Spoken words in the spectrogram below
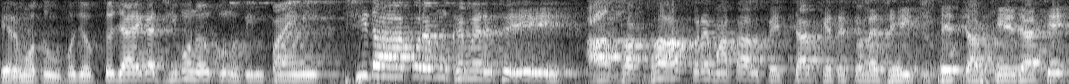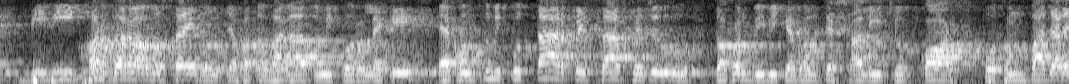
এর মতো উপযুক্ত জায়গা জীবনেও কোনো দিন পায়নি সিধা করে মুখে মেরেছে, আর ঢক ঢক করে মাতাল পেচ্ছাপ খেতে চলেছে। পেচ্ছাপ খেয়ে যাচ্ছে বিবি ঘর ধরা অবস্থায় বলছে, হতভাগা, তুমি করলে কি? এখন তুমি কুত্তার পেশাব খেছু। তখন বিবিকে বলছে, শালি, চুপ কর। প্রথম বাজারে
